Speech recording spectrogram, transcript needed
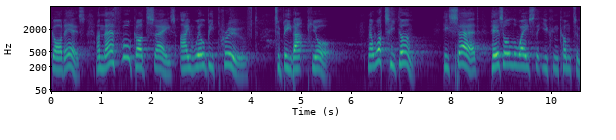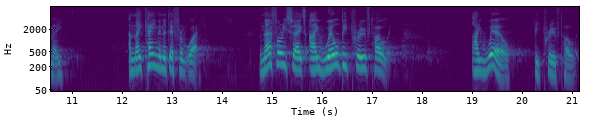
God is. And therefore, God says, I will be proved to be that pure. Now, what's He done? He said, Here's all the ways that you can come to me. And they came in a different way. And therefore, He says, I will be proved holy. I will be proved holy.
